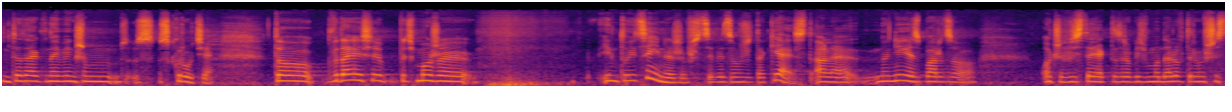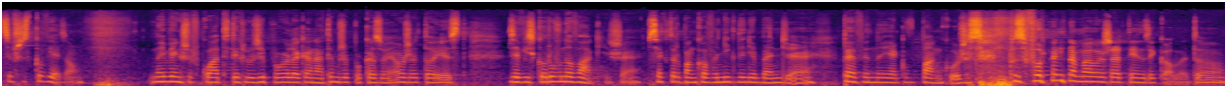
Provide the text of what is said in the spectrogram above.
I to tak w największym skrócie. To wydaje się być może intuicyjne, że wszyscy wiedzą, że tak jest, ale no nie jest bardzo oczywiste, jak to zrobić w modelu, w którym wszyscy wszystko wiedzą największy wkład tych ludzi polega na tym, że pokazują, że to jest zjawisko równowagi, że sektor bankowy nigdy nie będzie pewny jak w banku, że sobie pozwolę na mały żart językowy. To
